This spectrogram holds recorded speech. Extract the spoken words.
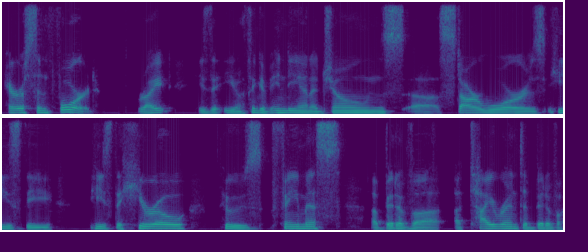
Harrison ford right? He's the you know think of indiana jones uh, star wars. He's the he's the hero who's famous a bit of a, a tyrant a bit of a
